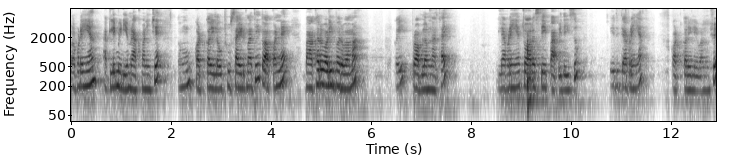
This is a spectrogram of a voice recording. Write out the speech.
તો આપણે અહીંયા આટલી મીડિયમ રાખવાની છે. તો હું કટ કરી લઉં છું સાઈડમાંથી. તો આપણને ભાખરવડી ભરવામાં કંઈ પ્રોબ્લેમ ના થાય. એટલે આપણે અહીંયા ચોરસ શેપ આપી દઈશું. એ રીતે આપણે અહીંયા કટ કરી લેવાનું છે.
